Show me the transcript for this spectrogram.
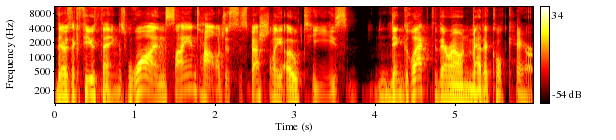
there's a few things. One, Scientologists, especially OTs, neglect their own medical care.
